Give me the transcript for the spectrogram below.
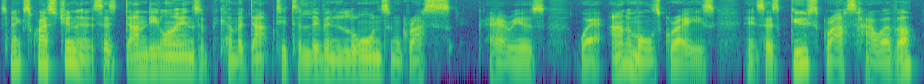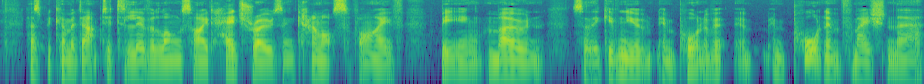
So next question, and it says dandelions have become adapted to live in lawns and grass areas where animals graze. And it says goosegrass, however, has become adapted to live alongside hedgerows and cannot survive being mown. So they've given you important important information there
